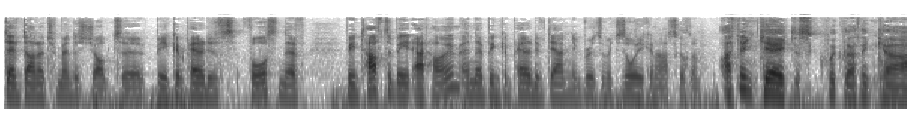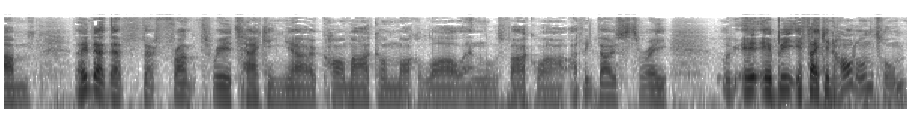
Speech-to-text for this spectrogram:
They've done a tremendous job to be a competitive force, and they've been tough to beat at home, and they've been competitive down in Brisbane, which is all you can ask of them. I think, yeah, just quickly, I think, um, I think that, that that front three attacking, you know, Kyle Markham, Michael Lyle, and Lewis Farquhar. I think those three. Look, it, be if they can hold on to them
